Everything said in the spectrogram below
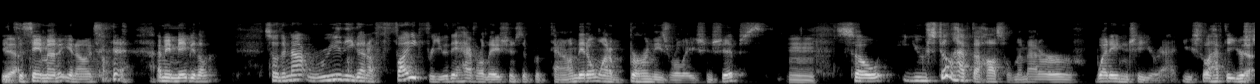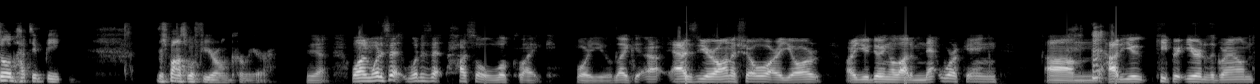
It's Yeah. the same amount you know, it's, I mean, maybe they'll, so they're not really going to fight for you. They have relationships with town. They don't want to burn these relationships. Mhm. So you still have to hustle no matter what agency you're at. You still have to, you Yeah. still have to be responsible for your own career. Yeah. Well, and what does that what does that hustle look like for you? Like uh, as you're on a show, are you are you doing a lot of networking? Um, how do you keep your ear to the ground?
